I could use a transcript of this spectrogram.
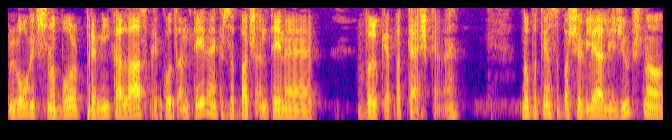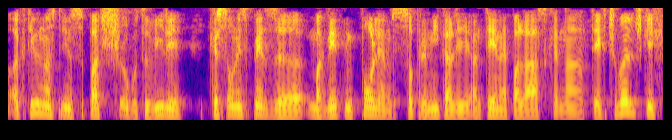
logično bolj premika laske kot antene, ker so pač antene velike pa težke. Ne? No, potem so pa še gledali živčno aktivnost in so pač ugotovili, ker so oni spet z magnetnim poljem premikali antene pa laske na teh črnčkih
